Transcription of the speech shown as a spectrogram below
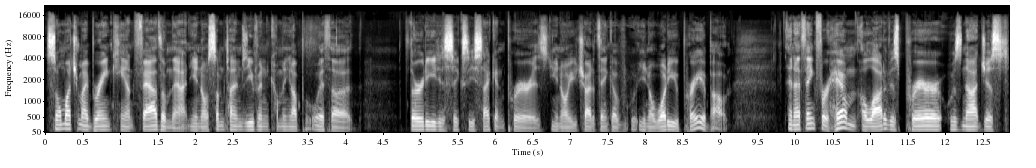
So much of my brain can't fathom that. You know, sometimes even coming up with a thirty to sixty second prayer is, you know, you try to think of, you know, what do you pray about? And I think for him, a lot of his prayer was not just,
